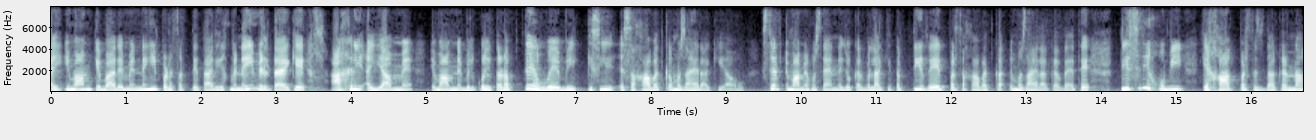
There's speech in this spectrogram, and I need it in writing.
امام کے بارے میں نہیں پڑھ سکتے تاریخ میں نہیں ملتا ہے کہ آخری ایام میں امام نے بالکل تڑپتے ہوئے بھی کسی سخاوت کا مظاہرہ کیا ہو۔ صرف امام حسین نے جو کربلا کی تپتی ریت پر سخاوت کا مظاہرہ کر رہے تھے تیسری خوبی کہ خاک پر سجدہ کرنا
